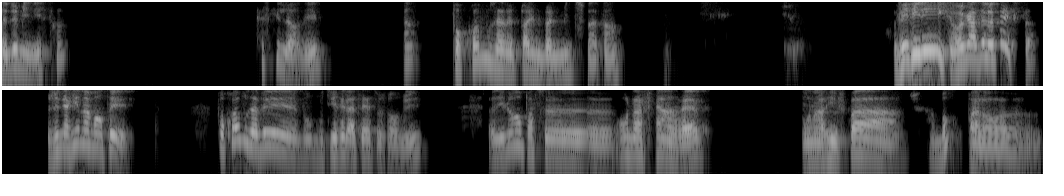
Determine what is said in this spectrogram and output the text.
ministres, qu'est-ce qu'il leur dit? Pourquoi vous n'avez pas une bonne mine ce matin? Véridique, regardez le texte. Je n'ai rien inventé. Pourquoi vous avez vous tirez la tête aujourd'hui? Il dit non, parce qu'on euh, a fait un rêve. On n'arrive pas à... Ah bon, alors, euh,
